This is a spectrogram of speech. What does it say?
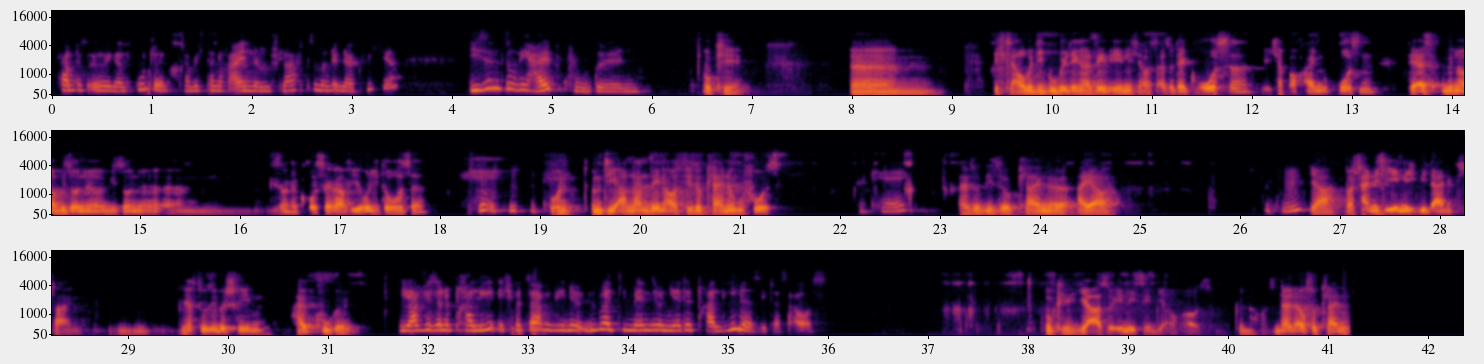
fand das irgendwie ganz gut. Jetzt habe ich dann noch einen im Schlafzimmer und in der Küche. Die sind so wie Halbkugeln. okay. Ähm, ich glaube, die Google-Dinger sehen ähnlich aus. Also der große, ich habe auch einen großen, der ist genau wie so eine, wie so eine, ähm, wie so eine große Ravioli-Dose. Und, und die anderen sehen aus wie so kleine UFOs. Okay. Also wie so kleine Eier. Mhm. Ja, wahrscheinlich ähnlich wie deine kleinen. Wie hast du sie beschrieben? Halbkugeln. Ja, wie so eine Praline. Ich würde sagen, wie eine überdimensionierte Praline sieht das aus. Okay, ja, so ähnlich sehen die auch aus. Genau. Sind halt auch so kleine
